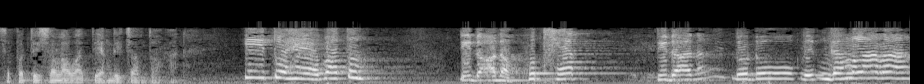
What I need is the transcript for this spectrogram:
seperti salawat yang dicontohkan itu hebat tuh tidak ada head tidak ada duduk nggak melarang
